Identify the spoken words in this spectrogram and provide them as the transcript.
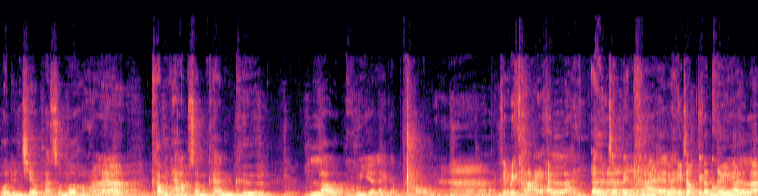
potential customer ของเราแล้วคำถามสำคัญคือเราคุยอะไรกับเขาอ่าจะไปขายอะไร เออ จะไปขายอะไร จะจะไปไปนำเสนคุยออะอะไรไร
